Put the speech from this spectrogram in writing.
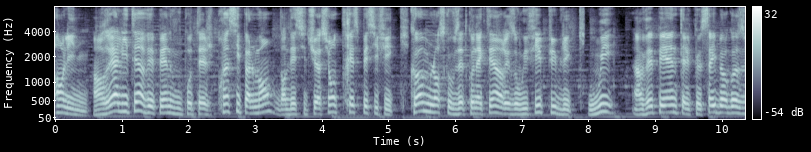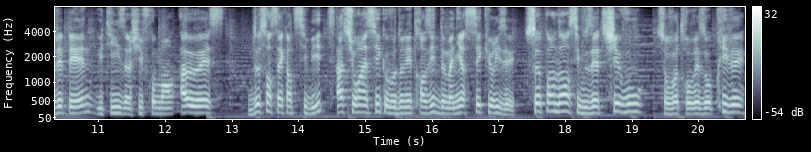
en ligne. En réalité, un VPN vous protège principalement dans des situations très spécifiques, comme lorsque vous êtes connecté à un réseau Wi-Fi public. Oui, un VPN tel que CyberGhost VPN utilise un chiffrement AES 256 bits, assurant ainsi que vos données transitent de manière sécurisée. Cependant, si vous êtes chez vous sur votre réseau privé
